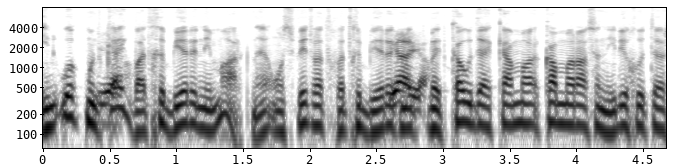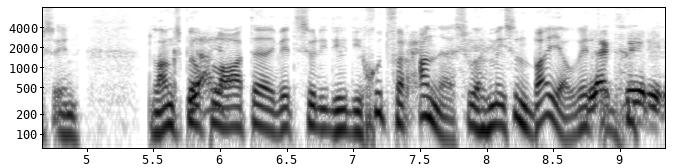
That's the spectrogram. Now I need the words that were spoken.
en ook moet ja. kyk wat gebeur in die mark, né? Ons weet wat wat gebeur het ja, met ja. met Kodak kameras en hierdie goeters en langspeelplate, jy ja, ja. weet so die die, die goed verander. So mense moet by jou, weet jy.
